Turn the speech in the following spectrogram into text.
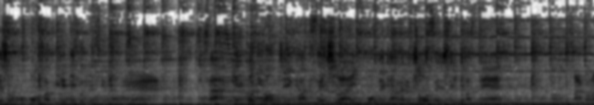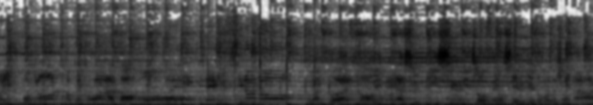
ーションをこううまく入れていくんですけど、ね、さあ結構日本人各選手は1本目かなり挑戦してきてますね。さあこの1本おっとここはここ。大ブレーキで後ろのバックワーズのウィップラッシュ2周に挑戦をしているというところでしょうか。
